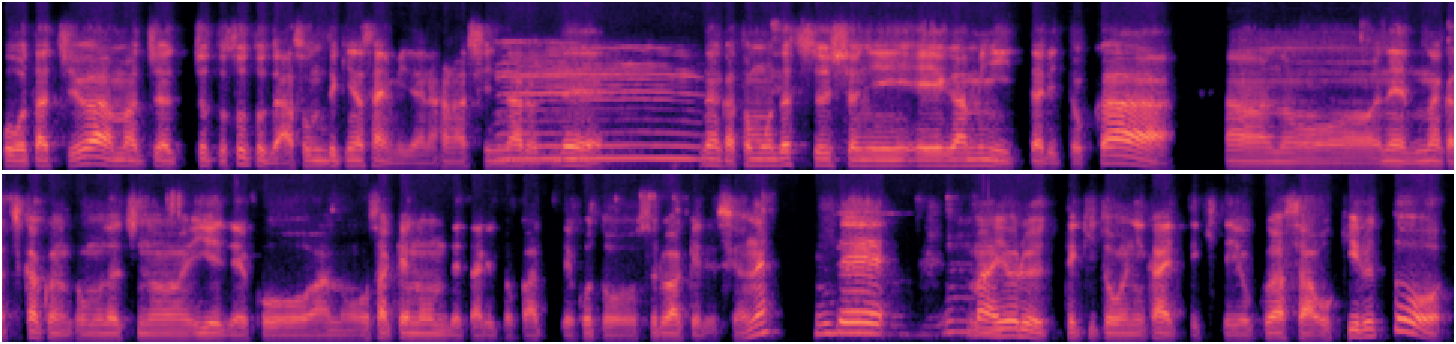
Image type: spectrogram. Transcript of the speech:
子たちは、まあ、じゃあ、ちょっと外で遊んできなさいみたいな話になるんで、なんか、か友達と一緒に映画見に行ったりとか、あのね、なんか近くの友達の家でこう、あの、お酒飲んでたりとかってことをするわけですよね。で、まあ夜適当に帰ってきて翌朝起きると、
